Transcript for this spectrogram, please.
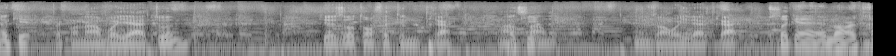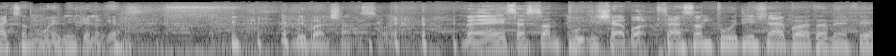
OK. Fait qu'on a envoyé à Toon. Puis eux autres ont fait une track ensemble. Ils nous ont envoyé la track. C'est pour ça que leur track sonne moins bien que le reste. Des bonnes chances. Ouais. Ben, ça sonne Poudy Chabot. Ça sonne Poudy Chabot, en effet.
